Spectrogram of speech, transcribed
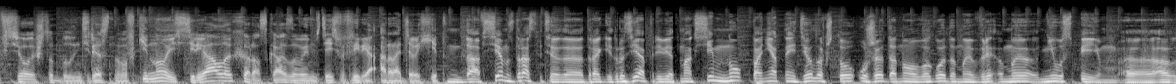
все, что было интересного в кино и сериалах, рассказываем здесь в эфире Радио Хит. Да, всем здравствуйте, э, дорогие друзья. Привет, Максим. Ну, понятное дело, что уже до Нового года мы, мы не успеем э,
